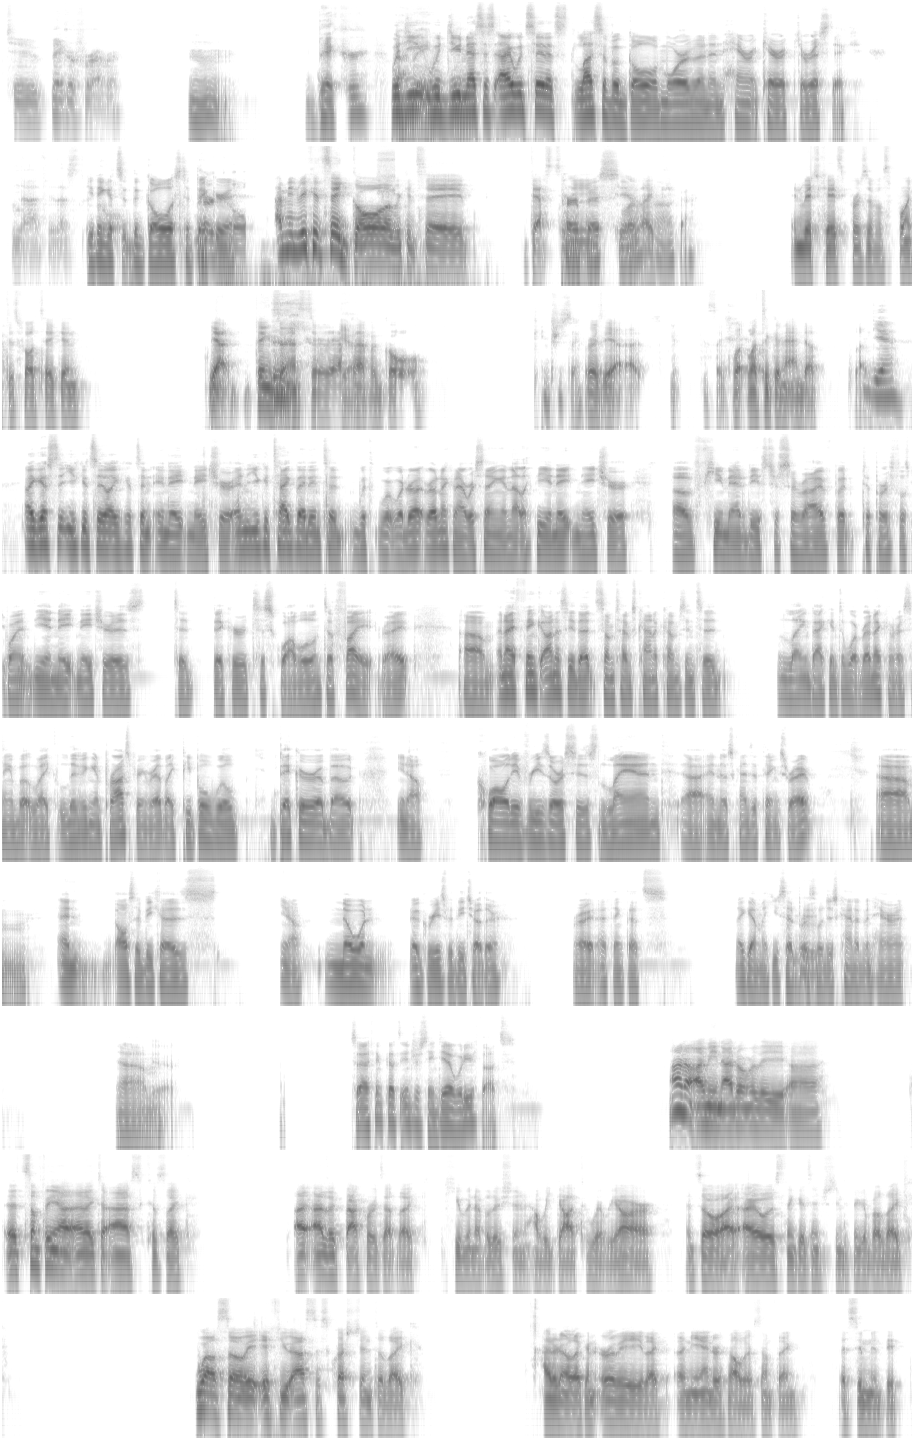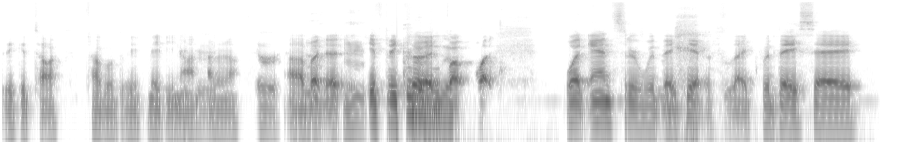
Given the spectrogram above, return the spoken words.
to bigger forever. Mm. bicker. Would I you mean, would you necess- I would say that's less of a goal and more of an inherent characteristic. No, I think that's. The You think it's the goal is to bicker goal- I mean, we could say goal, or we could say destiny, purpose? Yeah. or like, Oh, okay. in which case, Percival's point is well taken. Yeah, things don't necessarily have Yeah. to have a goal. Interesting. Whereas, yeah, uh, it's like, what, what's it going to end up like? Yeah. I guess that you could say like it's an innate nature, and you could tag that into with what what Red- and I were saying, in that like the innate nature of humanity is to survive, but to Percival's point, the innate nature is to bicker, to squabble, and to fight, right? Um, and I think honestly that sometimes kind of comes into laying back into what Redneck and saying about like living and prospering, right? Like people will bicker about you know quality of resources, land, uh, and those kinds of things, right? Um, and also because you know no one agrees with each other, right? I think that's again, like you said, Mhm. Percival, just kind of inherent. Um, Yeah. So I think that's interesting. Dale, what are your thoughts? I don't know. I mean, I don't really. uh It's something I, I like to ask because, like, I, I look backwards at like human evolution and how we got to where we are, and so I, I always think it's interesting to think about like. Well, so if you ask this question to like I don't know, like an early like a Neanderthal or something, assuming they they could talk, probably maybe not. I Mhm. don't know. Or- Uh, but uh, Mm. if they Ooga could, booga. what what what answer would they give? Like, would they say,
